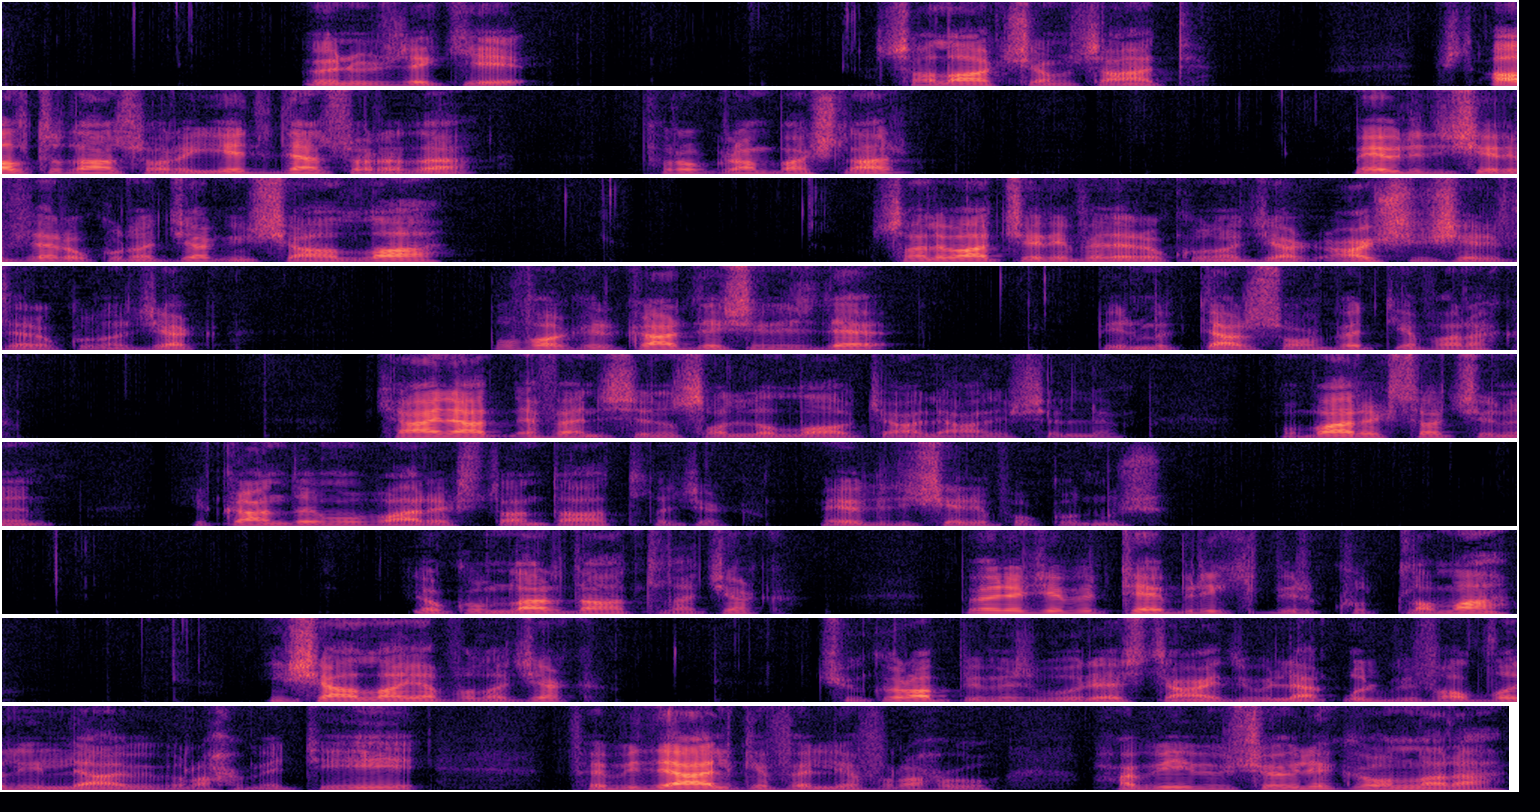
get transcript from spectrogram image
önümüzdeki salı akşamı saat işte 6'dan sonra 7'den sonra da program başlar. Mevlid-i Şerifler okunacak inşallah. Salavat-ı Şerifeler okunacak, Aşr-ı Şerifler okunacak. Bu fakir kardeşiniz de bir miktar sohbet yaparak Kainat Efendisi'nin sallallahu teala aleyhi ve sellem mübarek saçının yıkandığı mübarek sudan dağıtılacak. Mevlid-i Şerif okunmuş. Lokumlar dağıtılacak. Böylece bir tebrik, bir kutlama inşallah yapılacak. Çünkü Rabbimiz buyuruyor Estaizu billah kul bi fadlillahi ve bi rahmetihi fe bidâlike felyefrahu. Habibim söyle ki onlara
